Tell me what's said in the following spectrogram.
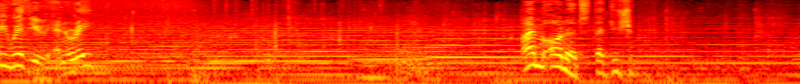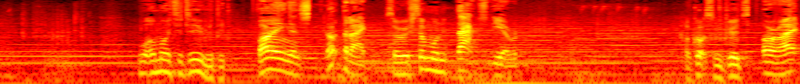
Be with you, Henry. I'm honored that you should... What am I to do with the... Buying and... Not that I... So if someone... That's the... I've got some goods. All right.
